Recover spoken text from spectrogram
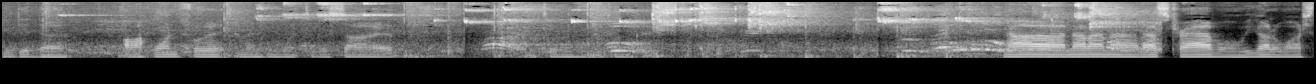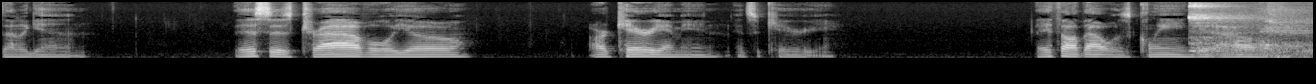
He did the off one foot and then he went to the side. Nah, nah, nah, nah. That's travel. We gotta watch that again. This is travel, yo. Our carry, I mean. It's a carry. They thought that was clean. Get out.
